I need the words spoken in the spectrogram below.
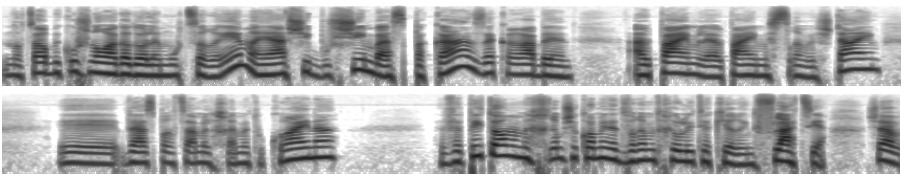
נוצר ביקוש נורא גדול למוצרים, היה שיבושים באספקה, זה קרה בין 2000 ל-2022, uh, ואז פרצה מלחמת אוקראינה, ופתאום המחירים של כל מיני דברים התחילו להתייקר, אינפלציה. עכשיו,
